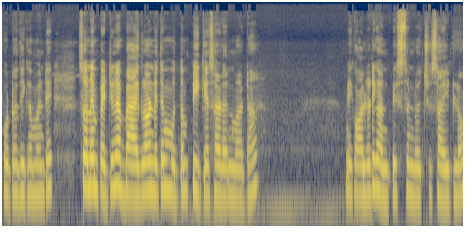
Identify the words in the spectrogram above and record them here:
ఫోటో దిగమంటే. సో నేను పెట్టిన బ్యాక్గ్రౌండ్ అయితే మొత్తం పీకేశాడనమాట మీకు ఆల్రెడీ కనిపిస్తుండొచ్చు సైడ్లో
